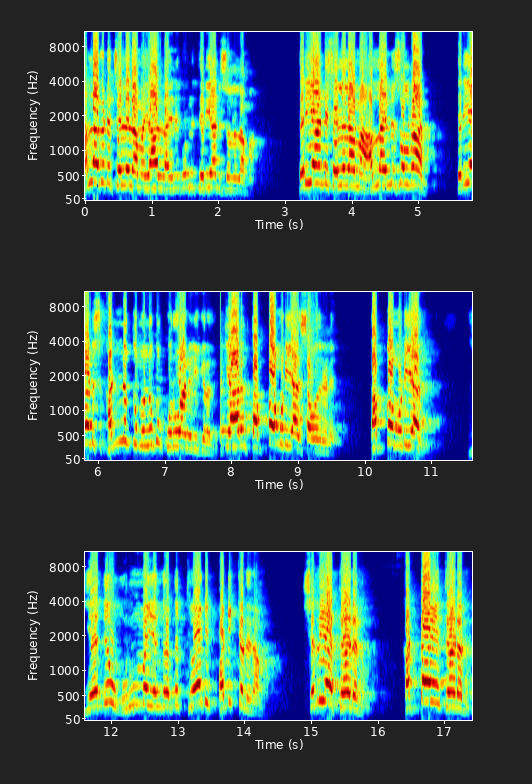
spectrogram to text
அல்லாஹ் கிட்ட சொல்லலாமா? யா எனக்கு ஒண்ணு தெரியாண்டு சொல்லலாமா? தெரியாண்டு சொல்லலாமா? அல்லாஹ் என்ன சொல்றான்? தெரியாண்டு கண்ணுக்கு முன்னுக்கும் குருவான் இருக்கிறது. யாரும் தப்ப முடியாது சகோதரர்களே. தப்ப முடியாது. எது உண்மை என்கிறத தேடி படிக்கணும் நாம. சரியா தேடணும் கட்டாயம் தேடணும்.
